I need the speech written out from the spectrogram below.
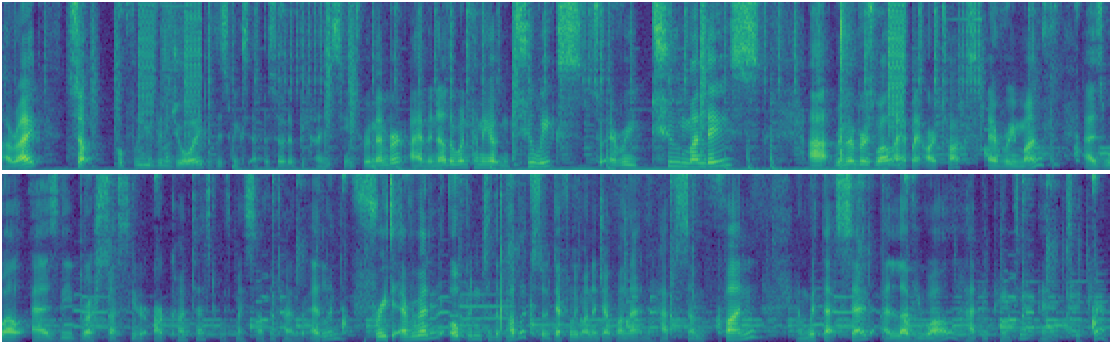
All right? So, hopefully you've enjoyed this week's episode of Behind the Scenes. Remember, I have another one coming out in two weeks. So, every two Mondays. Uh, remember as well, I have my art talks every month, as well as the Brush Sauce Theater Art Contest with myself and Tyler Edlin. Free to everybody, open to the public, so definitely want to jump on that and have some fun. And with that said, I love you all, happy painting, and take care.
